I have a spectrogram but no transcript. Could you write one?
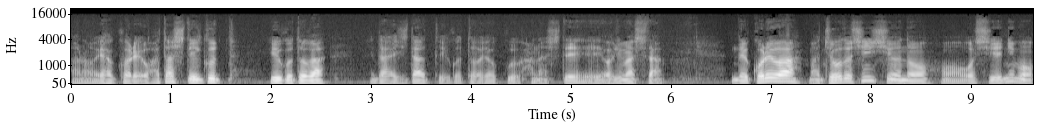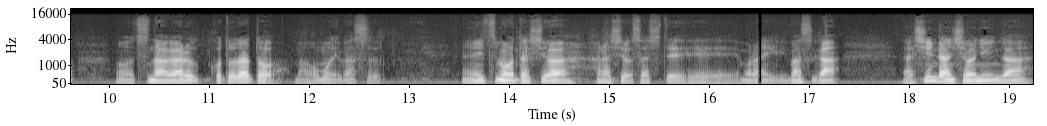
あの役割を果たしていくということが大事だということをよく話しておりました。でこれは、まあ、浄土真宗の教えにもつながることだと、まあ、思います。いつも私は話をさせてもらいますが親鸞上人が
